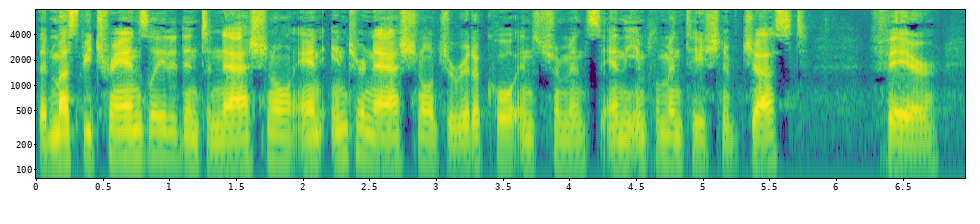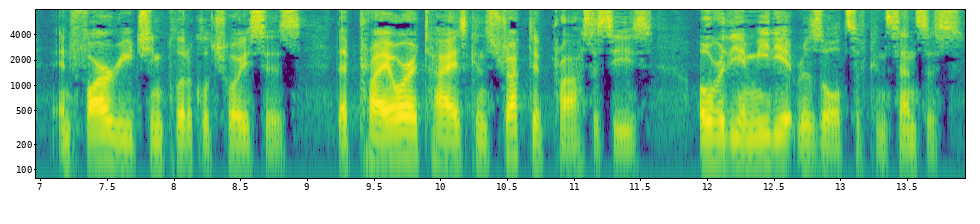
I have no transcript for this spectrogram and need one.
that must be translated into national and international juridical instruments and the implementation of just, fair, and far reaching political choices that prioritize constructive processes over the immediate results of consensus.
